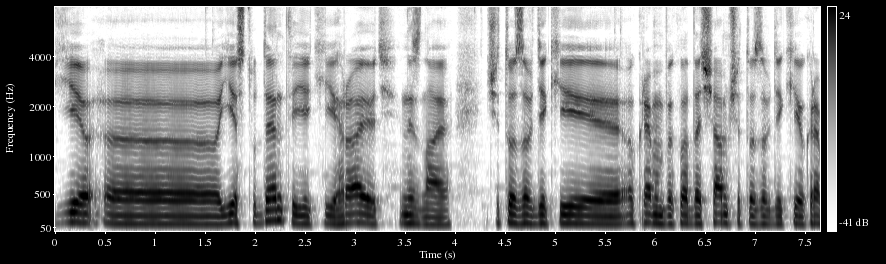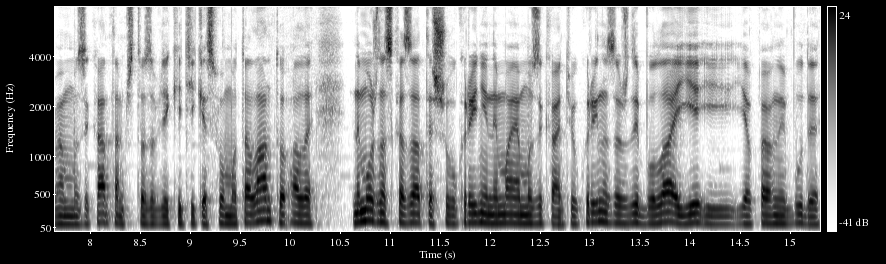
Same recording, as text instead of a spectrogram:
є, е, є студенти, які грають, не знаю, чи то завдяки окремим викладачам, чи то завдяки окремим музикантам, чи то завдяки тільки своєму таланту. Але не можна сказати, що в Україні немає музикантів. Україна завжди була, є, і я впевнений, буде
